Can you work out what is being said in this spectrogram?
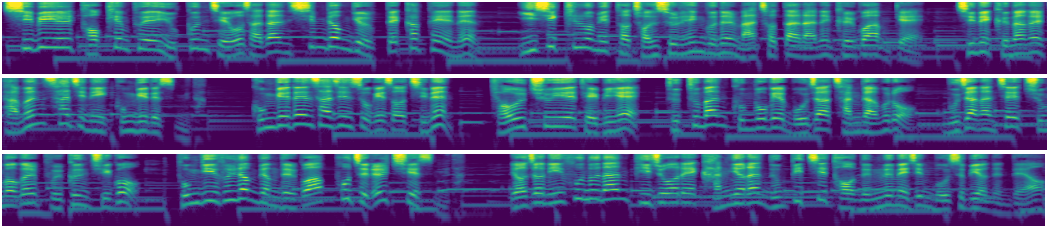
12일 더 캠프의 육군 제5사단 신병교육대 카페에는 20km 전술 행군을 마쳤다라는 글과 함께 진의 근황을 담은 사진이 공개됐습니다. 공개된 사진 속에서 진은 겨울 추위에 대비해 두툼한 군복에 모자 장갑으로 무장한 채 주먹을 불끈 쥐고 동기 훈련병들과 포즈를 취했습니다. 여전히 훈훈한 비주얼에 강렬한 눈빛이 더 늠름해진 모습이었는데요.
